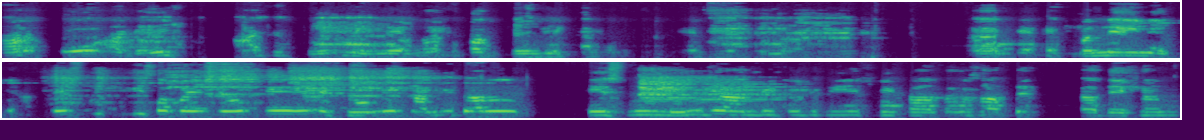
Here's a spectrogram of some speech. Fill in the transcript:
ਔਰ ਉਹ ਆਦੇਸ਼ ਅੱਜ 2 ਮਹੀਨੇ ਲਗਭਗ ਦੋ ਮਹੀਨੇ ਮੰਨਿਆ ਹੀ ਨਹੀਂ ਗਿਆ। ਇਸ ਕੀ ਸਮਝਦੇ ਹੋ ਕਿ ਸ਼੍ਰੋਮਣੀ ਅਕਾਲੀ ਦਲ ਇਸ ਨੂੰ ਨਹੀਂ ਜਾਣਦੀ ਕੁਝ ਵੀ ਸ਼੍ਰੀ ਅਕਾਲ ਤਖਤ ਸਾਹਿਬ ਦੇ ਆਦੇਸ਼ਾਂ ਨੂੰ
